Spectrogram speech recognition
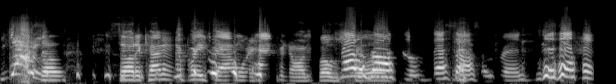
we got him. So, So to kind of break down what happened on both That was shows, awesome. That's awesome, friend.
